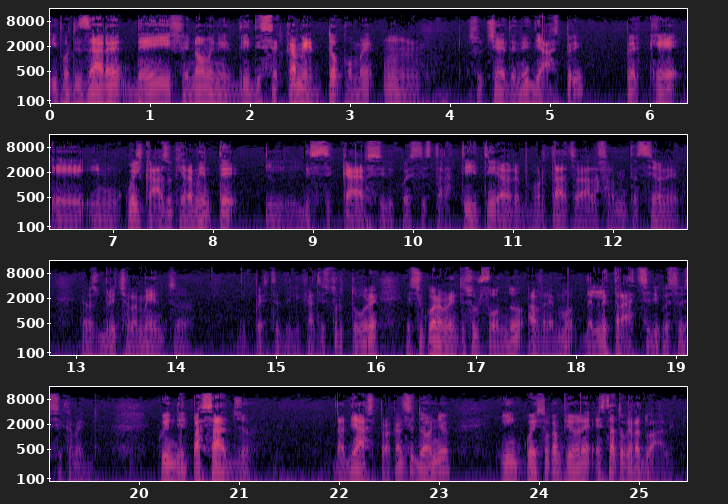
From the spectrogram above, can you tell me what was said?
ipotizzare dei fenomeni di disseccamento come mm, succede nei diaspri, perché eh, in quel caso chiaramente il disseccarsi di questi stalattiti avrebbe portato alla frammentazione e lo sbriciolamento di queste delicate strutture e sicuramente sul fondo avremmo delle tracce di questo dessiccamento. Quindi il passaggio da diaspora a calcedonio in questo campione è stato graduale.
